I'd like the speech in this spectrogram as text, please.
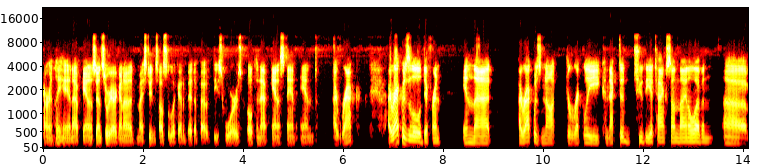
currently in Afghanistan, so we are going to, my students also look at a bit about these wars, both in Afghanistan and Iraq. Iraq was a little different in that Iraq was not directly connected to the attacks on 9 11. Um,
